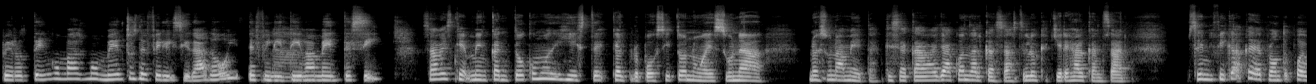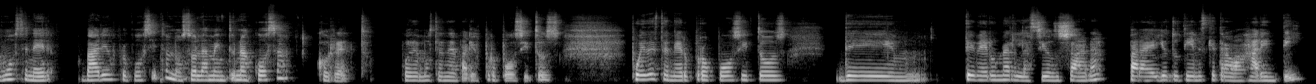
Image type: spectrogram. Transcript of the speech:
pero tengo más momentos de felicidad hoy, definitivamente sí. Sabes que me encantó como dijiste que el propósito no es una no es una meta que se acaba ya cuando alcanzaste lo que quieres alcanzar. Significa que de pronto podemos tener varios propósitos, no solamente una cosa. Correcto. Podemos tener varios propósitos. Puedes tener propósitos de mm, tener una relación sana. Para ello tú tienes que trabajar en ti.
